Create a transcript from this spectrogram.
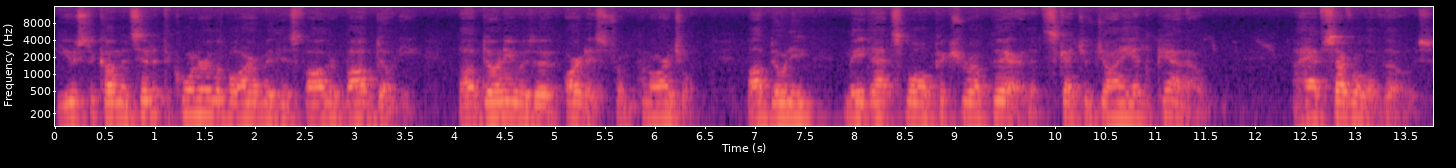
He used to come and sit at the corner of the bar with his father, Bob Doney. Bob Doney was an artist from Pen Argyl. Bob Doney made that small picture up there, that sketch of Johnny at the piano. I have several of those.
